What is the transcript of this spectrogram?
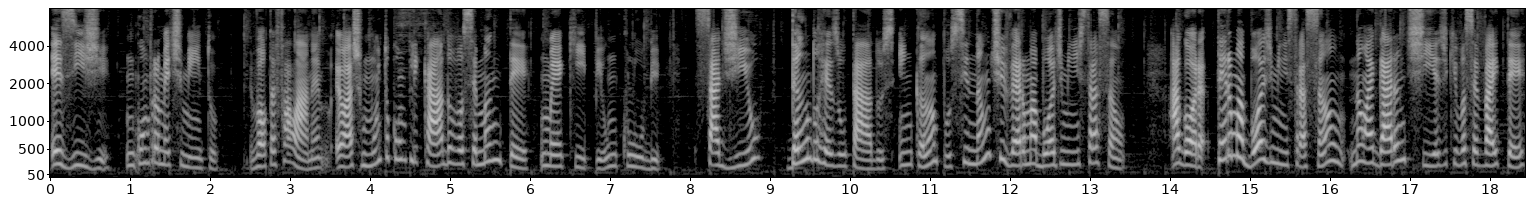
exige um comprometimento volto a falar, né? Eu acho muito complicado você manter uma equipe, um clube sadio, dando resultados em campo, se não tiver uma boa administração. Agora, ter uma boa administração não é garantia de que você vai ter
